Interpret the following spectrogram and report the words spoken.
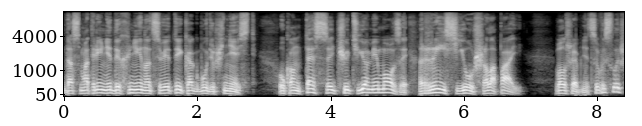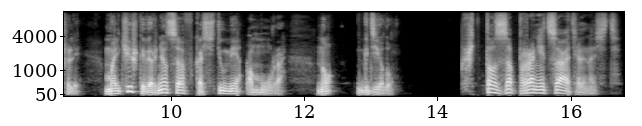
Да смотри, не дыхни на цветы, как будешь несть. У контессы чутье мимозы, рысью шалопай. Волшебница, вы слышали? Мальчишка вернется в костюме Амура. Но к делу. Что за проницательность?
